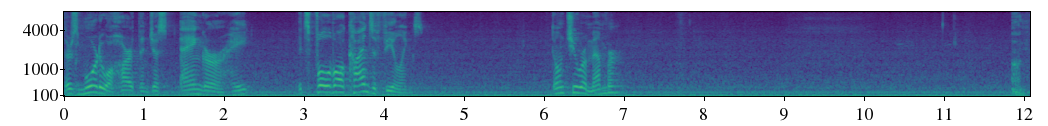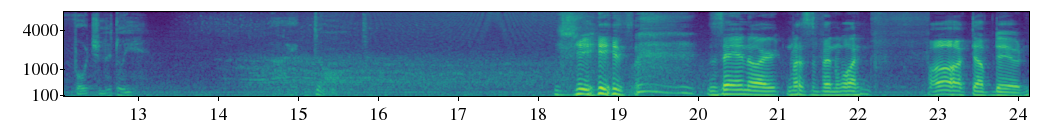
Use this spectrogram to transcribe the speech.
there's more to a heart than just anger or hate. It's full of all kinds of feelings. Don't you remember? Unfortunately, I don't. Jeez. Xehanort must have been one fucked up dude.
